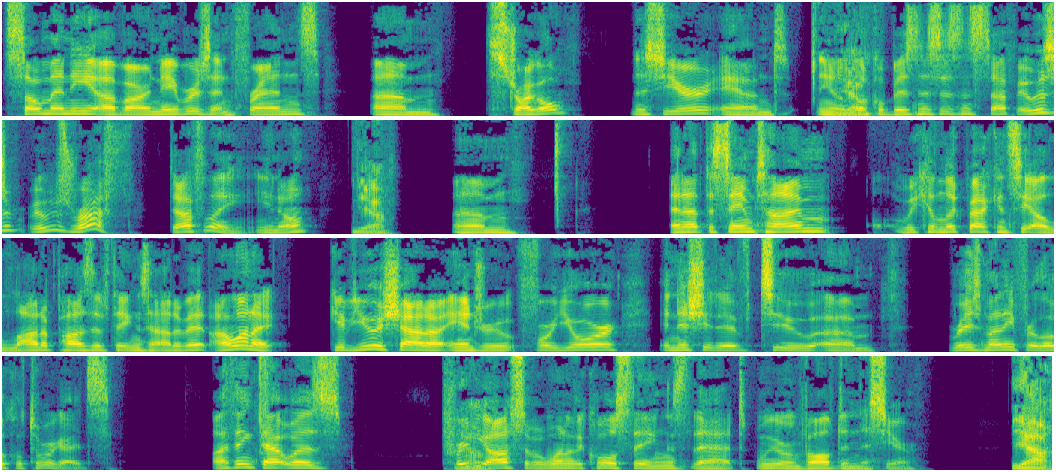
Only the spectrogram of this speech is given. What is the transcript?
so many of our neighbors and friends um, struggle this year, and you know, Yeah. local businesses and stuff. It was it was rough, definitely. You know, Yeah. um, and at the same time, we can look back and see a lot of positive things out of it. I want to give you a shout out, Andrew, for your initiative to um, raise money for local tour guides. I think that was pretty Yeah. awesome and one of the coolest things that we were involved in this year. Yeah.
